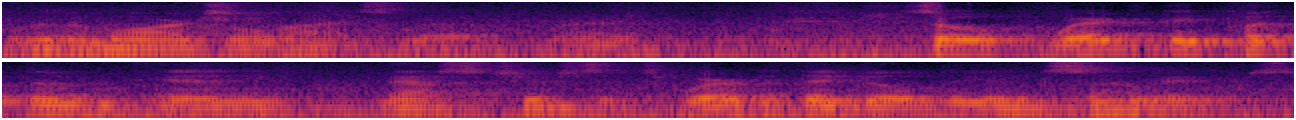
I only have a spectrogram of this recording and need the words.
where the marginalized live, right? So where did they put them in Massachusetts? Where did they build the incinerators?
